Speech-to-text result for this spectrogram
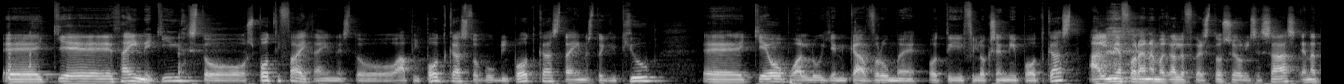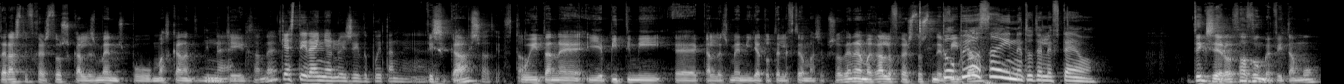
Ε, και θα είναι εκεί στο Spotify, θα είναι στο Apple Podcast, στο Google Podcast, θα είναι στο YouTube ε, και όπου αλλού γενικά βρούμε ότι φιλοξενεί podcast. Άλλη μια φορά ένα μεγάλο ευχαριστώ σε όλους εσάς, ένα τεράστιο ευχαριστώ στους καλεσμένους που μας κάναν την τιμή Ναι. και ήρθανε. Και στη Ρένια Λουιζίδου που ήταν ε, το Φυσικά, επεισόδιο αυτό. που ήταν η επίτιμη ε, καλεσμένη για το τελευταίο μας επεισόδιο. Ένα μεγάλο ευχαριστώ στην Το Εβίτα. οποίο θα είναι το τελευταίο. Δεν ξέρω, θα δούμε Β' μου.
